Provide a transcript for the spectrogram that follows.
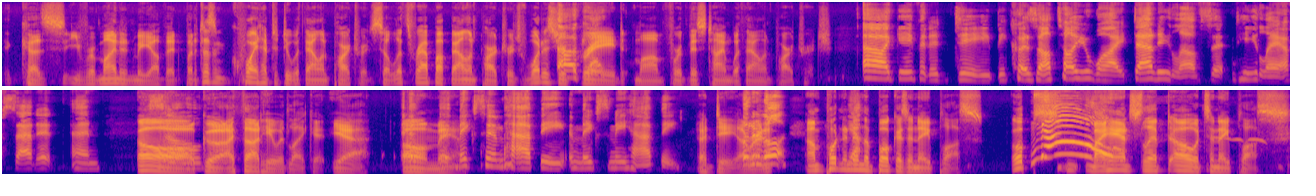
because you reminded me of it, but it doesn't quite have to do with Alan Partridge. So let's wrap up Alan Partridge. What is your Okay. grade, Mom, for this time with Alan Partridge? Uh, I gave it a D because I'll tell you why. Daddy loves it. and He laughs at it, and Oh, So- good. I thought he would like it. Yeah. Oh it, man, it makes him happy. It makes me happy. A D. All but right. All, I'm putting it Yeah. in the book as an A plus. Oops, my hand slipped. Oh, it's an A plus.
